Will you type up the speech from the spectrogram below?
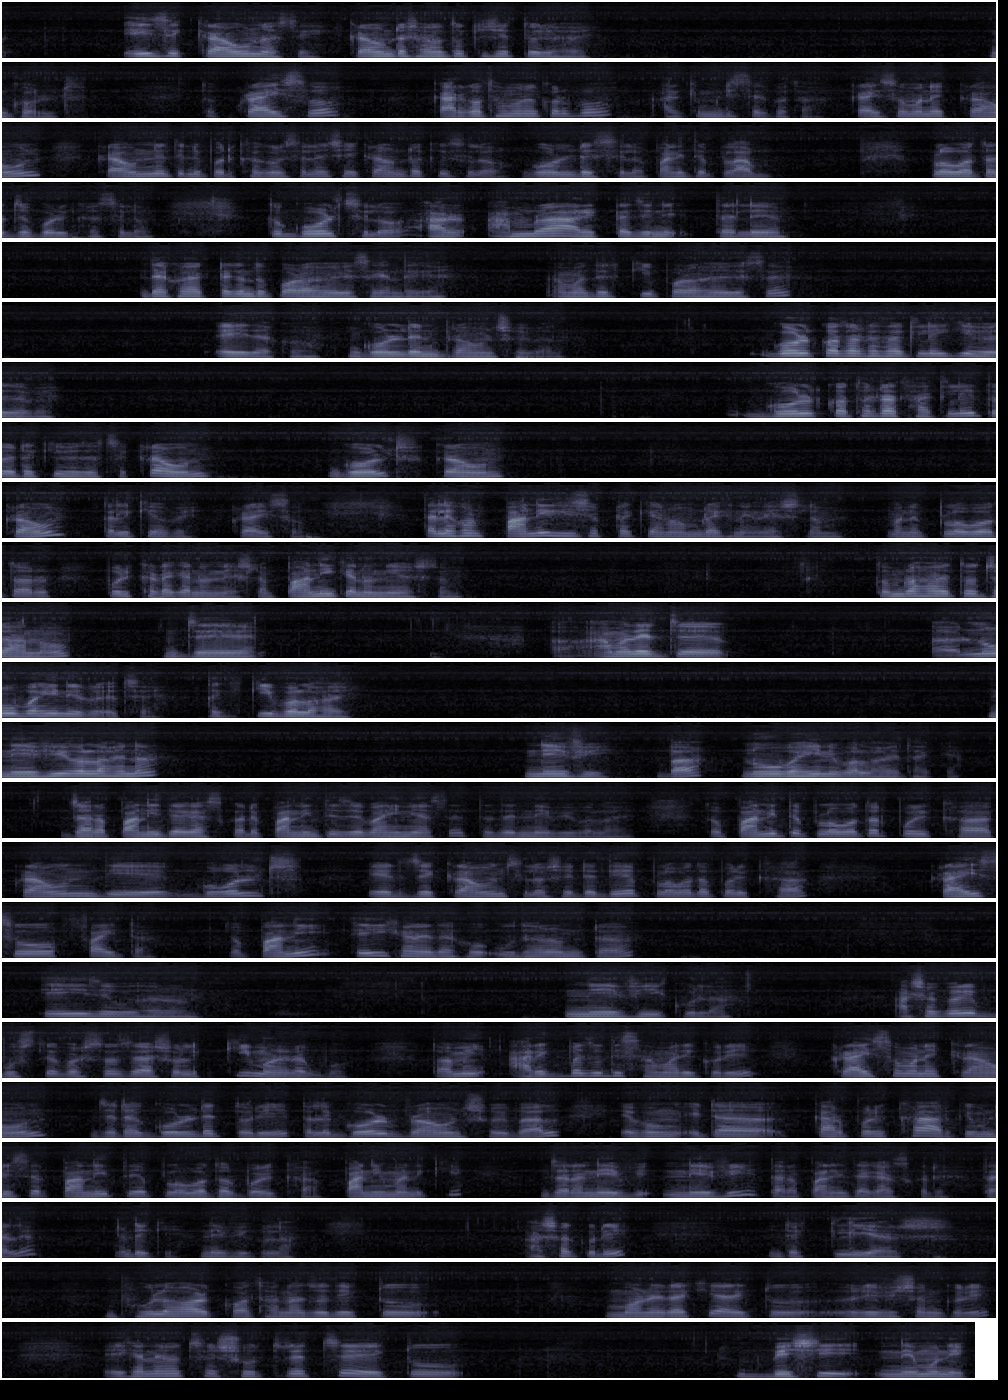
এই যে ক্রাউন আছে ক্রাউনটা সাধারণত কিসের তৈরি হয়? গোল্ড তো ক্রাইসো কার কথা মনে করব? আর্কিমিডিসের কথা। ক্রাইসো মানে ক্রাউন ক্রাউন নিয়ে তিনি পরীক্ষা করেছিলেন। সেই ক্রাউনটা কি ছিল? গোল্ডের ছিল। পানিতে প্লাব, প্লবতার যে পরীক্ষা ছিল। তো গোল্ড ছিল। আর আমরা আরেকটা জিনিস, তাহলে দেখো একটা কিন্তু পড়া হয়ে গেছে এখান থেকে। আমাদের কি পড়া হয়ে গেছে? এই দেখো গোল্ডেন ব্রাউন শৈবাল গোল্ড কথাটা থাকলেই কি হয়ে যাবে? গোল্ড কথাটা থাকলেই তো এটা কি হয়ে যাচ্ছে? ক্রাউন গোল্ড ক্রাউন ক্রাউন তাহলে কি হবে? ক্রাইসো তাহলে এখন পানির হিসাবটা কেন আমরা এখানে নিয়ে আসলাম? মানে প্লবতার পরীক্ষাটা কেন নিয়ে আসলাম? পানি কেন নিয়ে আসলাম? তোমরা হয়তো জানো যে আমাদের যে নৌবাহিনী রয়েছে, তাকে কি বলা হয়? নেভি বলা হয় না? নেভি বা নৌবাহিনী বলা হয় থাকে যারা পানিতে কাজ করে, পানিতে যে বাহিনী আছে, তাদের নেভি বলা হয়। তো পানিতে প্লবতার পরীক্ষা ক্রাউন দিয়ে গোল্ড এর যে ক্রাউন ছিল, সেটা দিয়ে প্লবতা পরীক্ষা ক্রাইসোফাইটা। তো পানি, এইখানে দেখো উদাহরণটা। এই যে উদাহরণ, নেভিকুলা। আশা করি বুঝতে পারছ যে আসলে কি মনে রাখব। তো আমি আরেকবার যদি সামারি করি, ক্রাইসো মানে ক্রাউন, যেটা গোল্ডের তৈরি, তাহলে গোল্ড, ব্রাউন, শৈবাল, এবং এটা কার পরীক্ষা? আর আর্কিমিডিসের পানিতে প্লবতার পরীক্ষা। পানি মানে কি? যারা নেভি নেভি, তারা পানিতে কাজ করে তাহলে এটা কি? নেভিগুলা আশা করি এটা ক্লিয়ার ভুল হওয়ার কথা না, যদি একটু মনে রাখি আর একটু রিভিশন করি। এখানে হচ্ছে সূত্রের চেয়ে একটু বেশি নেমনিক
